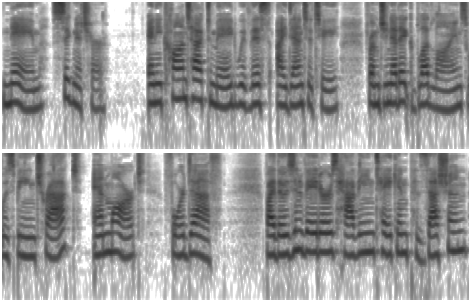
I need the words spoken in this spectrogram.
name signature. Any contact made with this identity from genetic bloodlines was being tracked and marked for death by those invaders having taken possession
